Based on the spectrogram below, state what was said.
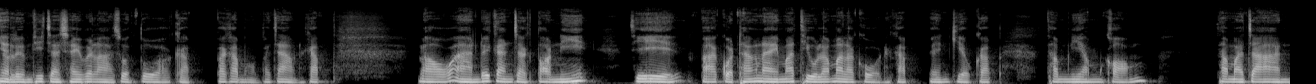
อย่าลืมที่จะใช้เวลาส่วนตัวกับพระคำของพระเจ้านะครับ เราอ่านด้วยกันจากตอนนี้ที่ปรากฏทั้งในมัทธิวและมาระโกนะครับ เป็นเกี่ยวกับธรรมเนียมของธรรมอาจารย์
